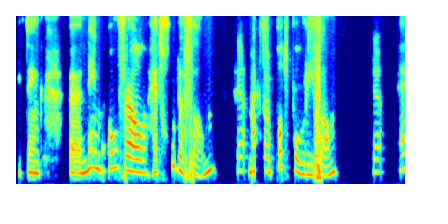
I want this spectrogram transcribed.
Ik denk, eh, neem overal het goede van, Ja. maak er een potpourri van. Ja. Hè?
